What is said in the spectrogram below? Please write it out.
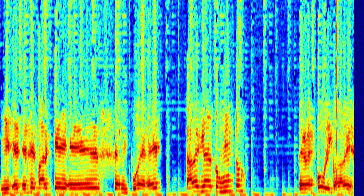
y e- ese parque es, semi, es está metido en el conjunto pero es público a la vez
